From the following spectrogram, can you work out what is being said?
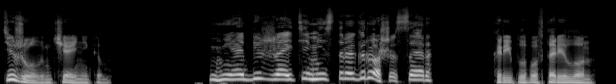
Тяжелым чайником. «Не обижайте мистера Гроша, сэр!» — хрипло повторил он.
